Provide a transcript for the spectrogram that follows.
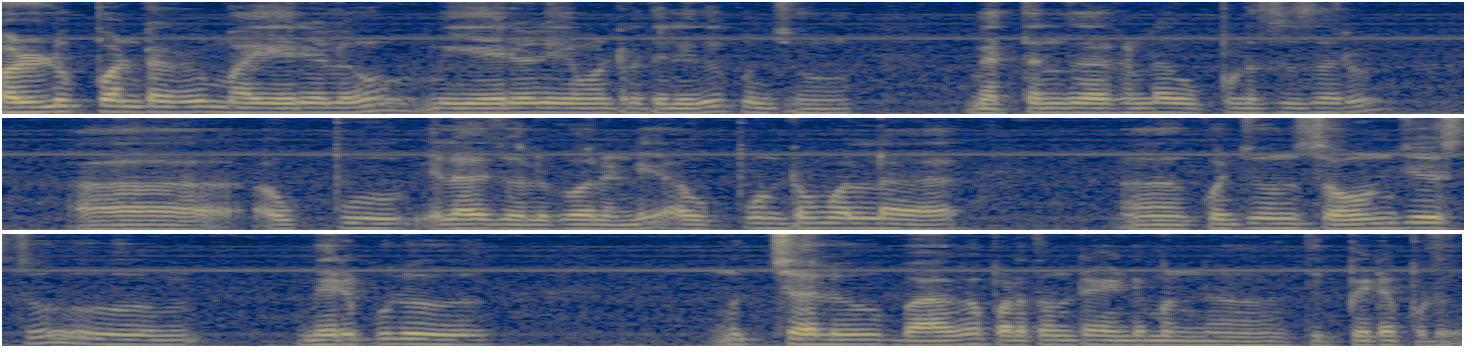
కళ్ళుప్పు అంటారు మా ఏరియాలో. మీ ఏరియాలో ఏమంటారో తెలియదు కొంచెం మెత్తని కాకుండా ఉప్పు చూసారు ఉప్పు ఇలా చల్లుకోవాలండి ఆ ఉప్పు ఉండటం వల్ల కొంచెం సౌండ్ చేస్తూ మెరుపులు ముత్యాలు బాగా పడుతుంటాయండి మన తిప్పేటప్పుడు.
